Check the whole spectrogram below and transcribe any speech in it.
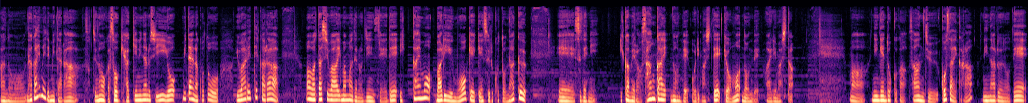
あの長い目で見たらそっちの方が早期発見になるしいいよみたいなことを言われてから、まあ、私は今までの人生で一回もバリウムを経験することなくすで、えー、に胃カメラを3回飲んでおりまして今日も飲んでまいりました。まあ人間ドックが35歳からになるので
